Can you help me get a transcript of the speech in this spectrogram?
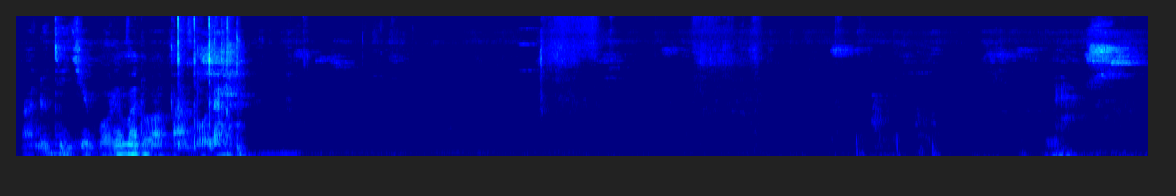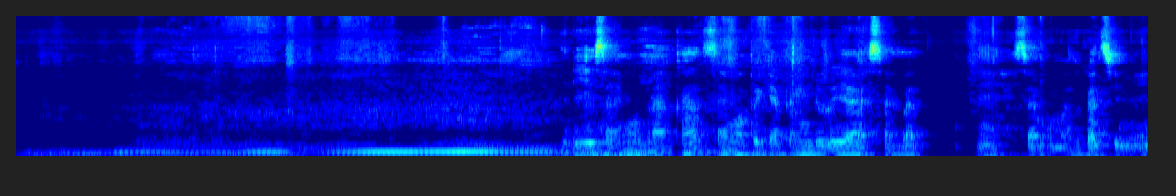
Madu tiji boleh madu apa boleh jadi saya mau berangkat saya mau pakai peng dulu ya sahabat. Nih saya mau masukkan sini.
